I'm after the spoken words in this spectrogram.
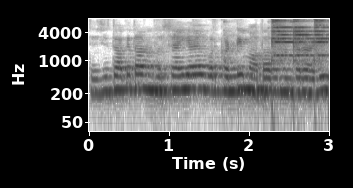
ਤੇ ਜਿੱਦਾਂ ਕਿ ਤੁਹਾਨੂੰ ਦੱਸਿਆ ਹੀ ਹੈ ਵਰਖੰਡੀ ਮਾਤਾ ਦਾ ਮੰਦਿਰ ਹੈ ਜੀ।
